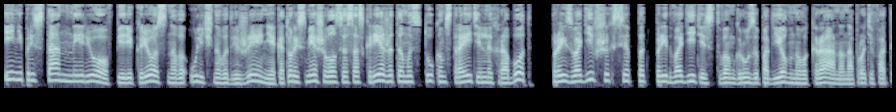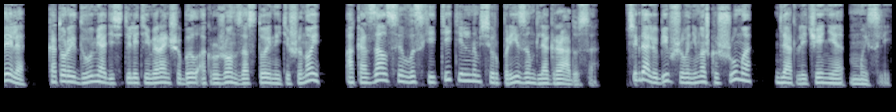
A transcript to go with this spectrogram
и непрестанный рев перекрестного уличного движения, который смешивался со скрежетом и стуком строительных работ, производившихся под предводительством грузоподъемного крана напротив отеля, который двумя десятилетиями раньше был окружен застойной тишиной, оказался восхитительным сюрпризом для градуса, всегда любившего немножко шума для отвлечения мыслей.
